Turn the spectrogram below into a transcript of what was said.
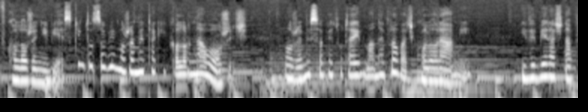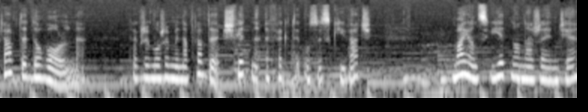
w kolorze niebieskim, to sobie możemy taki kolor nałożyć. Możemy sobie tutaj manewrować kolorami i wybierać naprawdę dowolne. Także możemy naprawdę świetne efekty uzyskiwać, mając jedno narzędzie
